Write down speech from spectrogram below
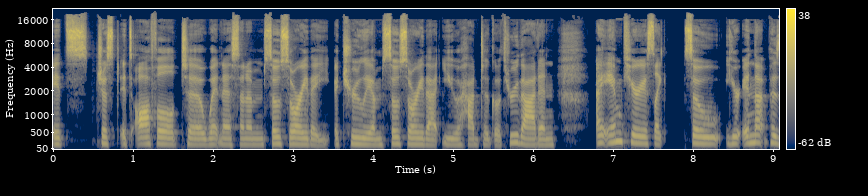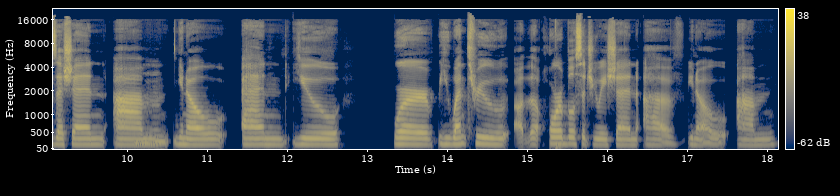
it's just it's awful to witness. And I'm so sorry that I truly I'm so sorry that you had to go through that. And I am curious, like, so you're in that position, um, mm-hmm. you know, and you were you went through uh, the horrible situation of you know um,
